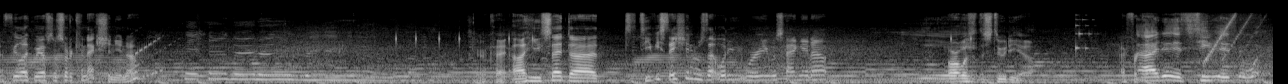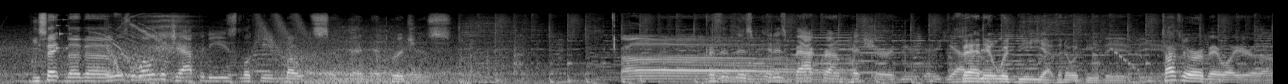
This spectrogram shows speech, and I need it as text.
I feel like we have some sort of connection, you know? Okay. Uh, he said uh, t- TV station. Was that what he, where he was hanging out, or was it the studio? I Uh, forget. it's, T- it's the, he said the the. it was the one with the Japanese-looking moats and, and, and bridges. uh, Because in his in his background picture, he, yeah. Then it would be yeah. Then it would be the. the Talk to Oribe while you're there.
